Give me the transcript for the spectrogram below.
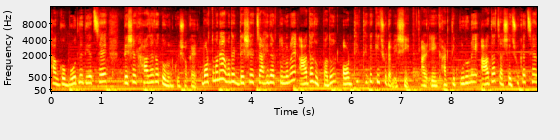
ভাগ্য বদলে দিয়েছে দেশের হাজারো তরুণ কৃষকের। বর্তমানে আমাদের দেশের চাহিদার তুলনায় আদার উৎপাদন অর্ধেক থেকে কিছুটা বেশি। আর এই ঘাটতি পূরণে আদা চাষে ঝুঁকেছেন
